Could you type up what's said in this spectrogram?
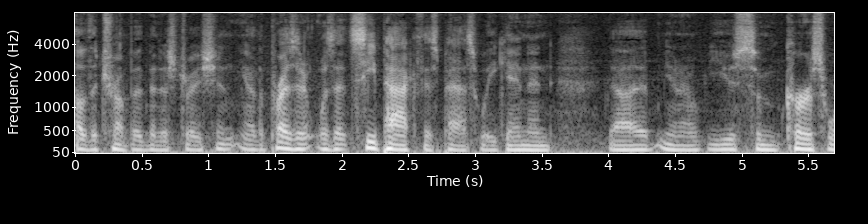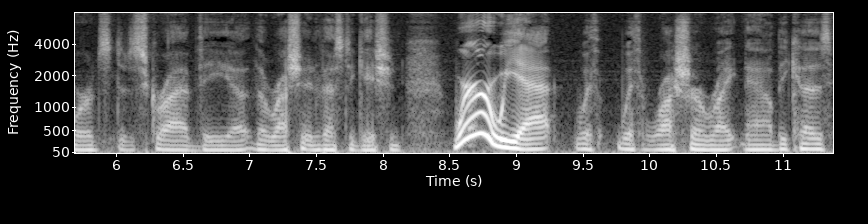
of the Trump administration, you know, the president was at CPAC this past weekend and. Uh, you know, used some curse words to describe the uh, the Russia investigation. Where are we at with with Russia right now? Because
